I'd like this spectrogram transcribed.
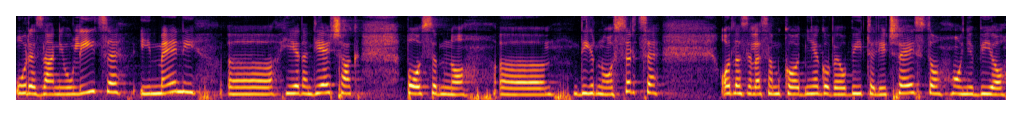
urezani u lice i meni uh, jedan dječak posebno uh, dirnuo srce. Odlazila sam kod njegove obitelji često, on je bio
